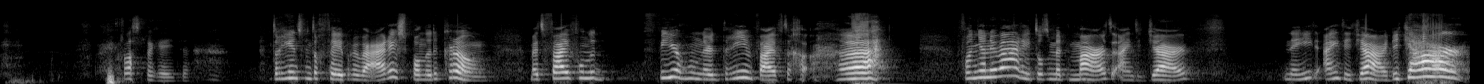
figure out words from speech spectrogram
Ik was vergeten. 23 februari spande de kroon met 500, 453... Ah. Van januari tot en met maart, eind dit jaar... Nee, niet eind dit jaar, dit jaar!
